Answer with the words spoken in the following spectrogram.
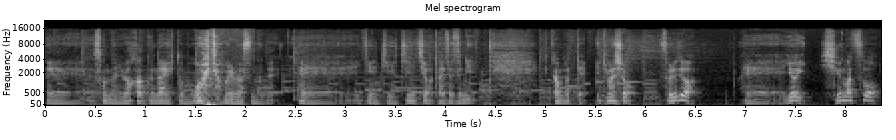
えそんなに若くない人も多いと思いますので、えー、一日一日を大切に頑張っていきましょう。それでは、えー、良い週末を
